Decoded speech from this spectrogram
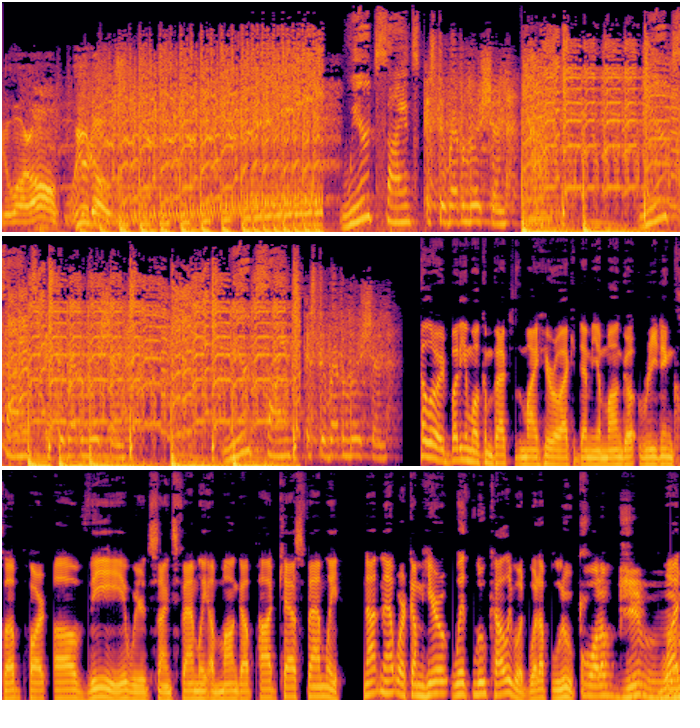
You are all weirdos. Weird science is the revolution. Weird science is the revolution. Weird science is the revolution. Hello, everybody, and welcome back to the My Hero Academia Manga Reading Club, part of the Weird Science family of manga podcast family, not network. I'm here with Luke Hollywood. What up, Luke? What up, Jim? What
